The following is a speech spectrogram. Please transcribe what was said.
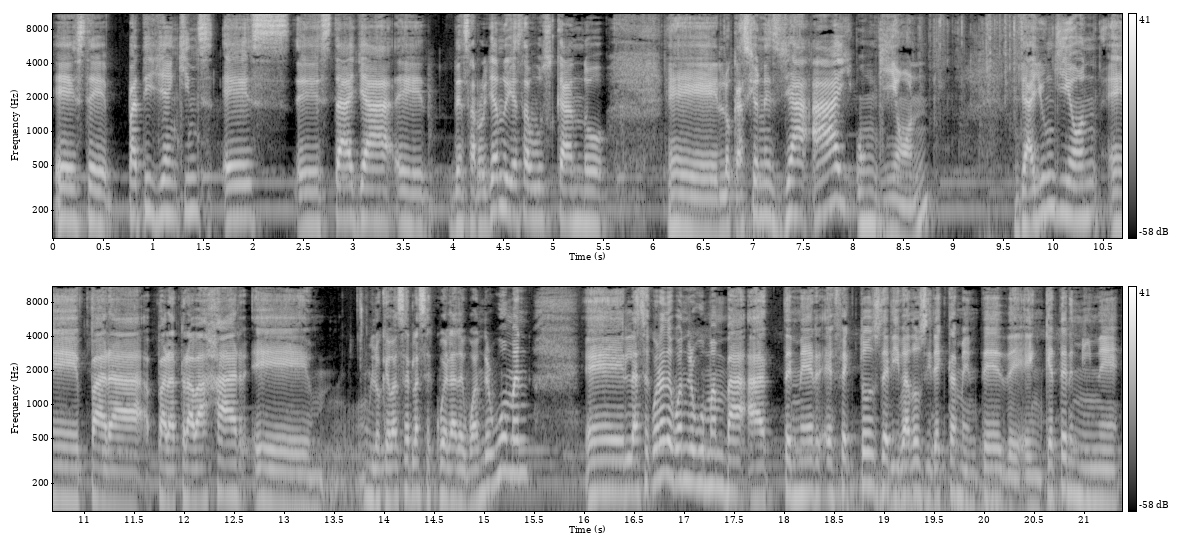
Este, Patty Jenkins es, está ya eh, desarrollando, ya está buscando eh, locaciones, ya hay un guion. Ya hay un guion eh, para, para trabajar eh, lo que va a ser la secuela de Wonder Woman. Eh, la secuela de Wonder Woman va a tener efectos derivados directamente de en qué termine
